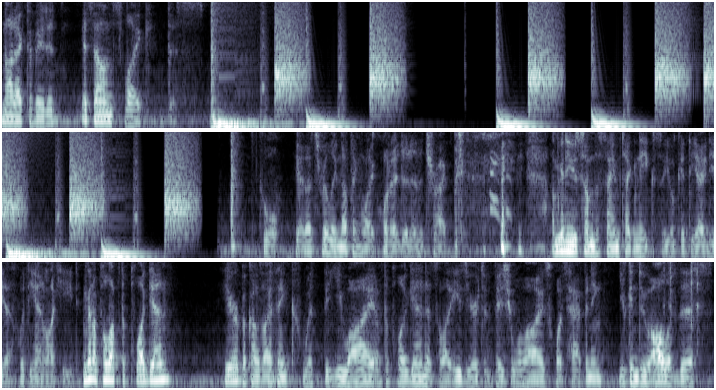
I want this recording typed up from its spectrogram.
not activated, it sounds like this. Cool. Yeah, that's really nothing like what I did in the track, but I'm going to use some of the same techniques so you'll get the idea with the analog heat. I'm going to pull up the plugin here because I think with the UI of the plugin, it's a lot easier to visualize what's happening. You can do all of this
